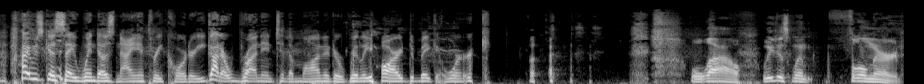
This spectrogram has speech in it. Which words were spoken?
I was gonna say Windows nine and three quarter. You got to run into the monitor really hard to make it work. wow, we just went full nerd.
